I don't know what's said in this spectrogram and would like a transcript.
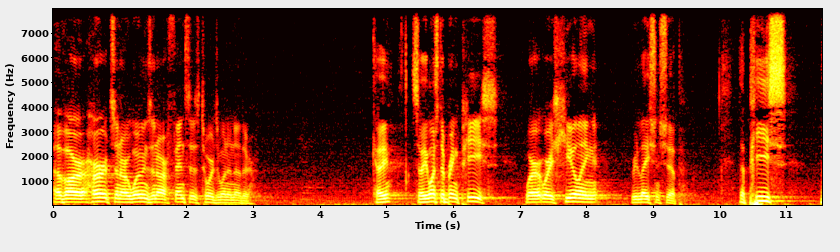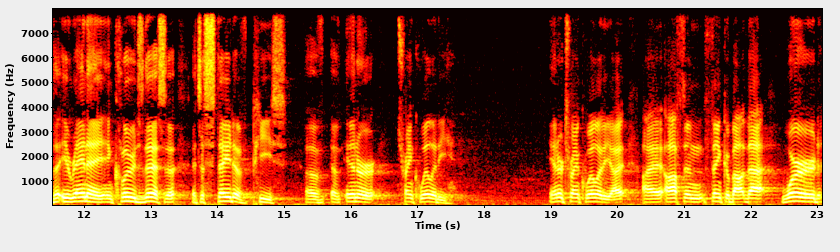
of our hurts and our wounds and our offenses towards one another. Okay? So he wants to bring peace where, where he's healing relationship. The peace, the eirene, includes this uh, it's a state of peace, of, of inner tranquility. Inner tranquility. I, I often think about that word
